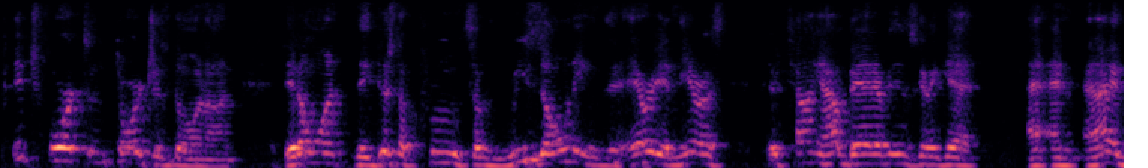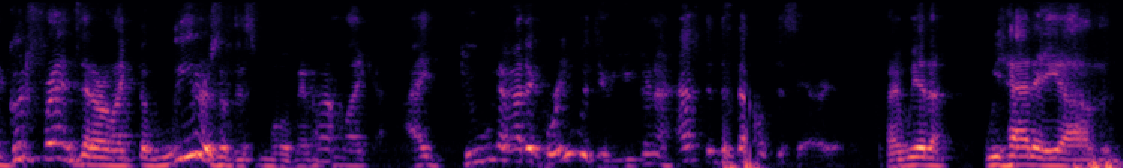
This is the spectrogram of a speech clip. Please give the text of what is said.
pitchforks and torches going on. They don't want, they just approved some rezoning the area near us. They're telling how bad everything's going to get. And, and, and I have good friends that are like the leaders of this movement. And I'm like, I do not agree with you. You're going to have to develop this area. Right? We had a, we had a, um,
